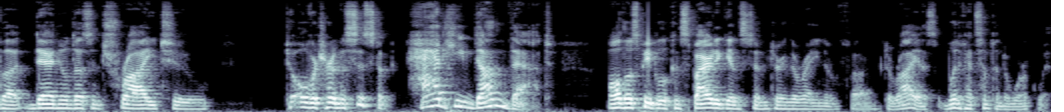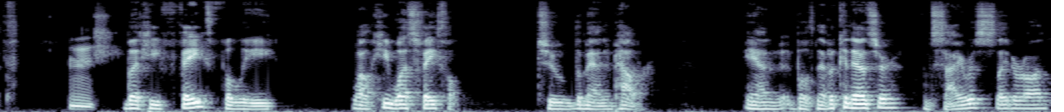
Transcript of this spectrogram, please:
But Daniel doesn't try to to overturn the system. Had he done that, all those people who conspired against him during the reign of uh, Darius would have had something to work with. Mm. But he faithfully, well, he was faithful to the man in power. And both Nebuchadnezzar and Cyrus later on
